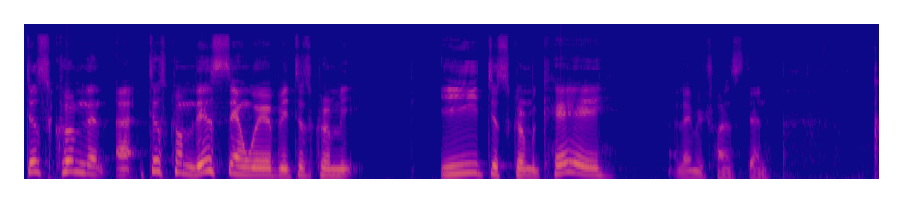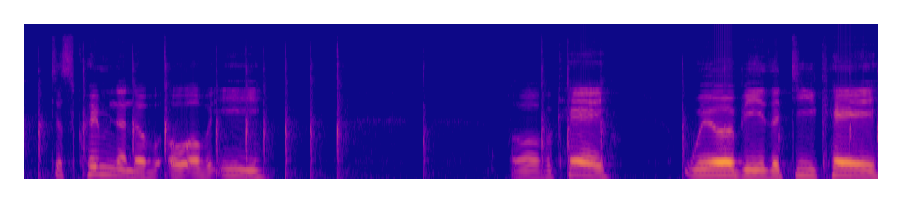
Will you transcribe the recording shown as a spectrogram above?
discriminant, uh, this thing will be discriminant E discriminant K. Let me try to understand. Discriminant of O of E of K will be the dk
